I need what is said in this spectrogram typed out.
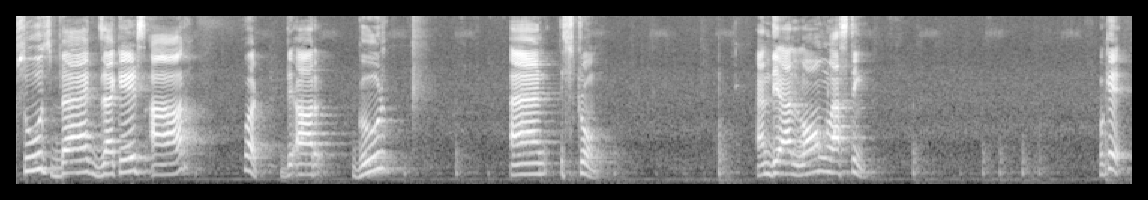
shoes bag jackets are what? They are good and strong. And they are long lasting okay?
